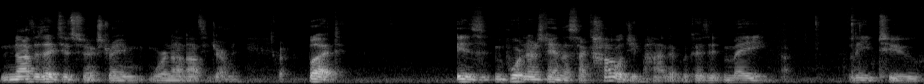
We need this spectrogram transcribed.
not to take to an extreme, we're not Nazi Germany. Right. But it is important to understand the psychology behind it because it may lead to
